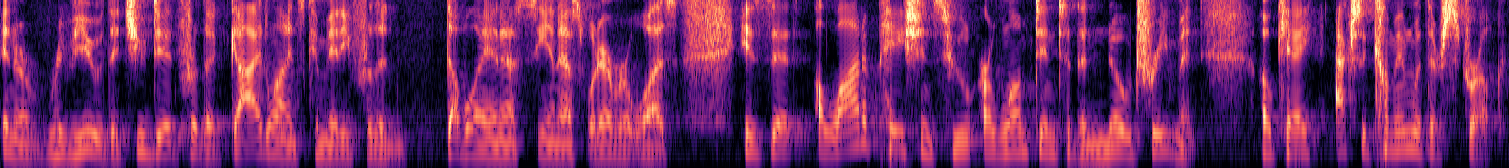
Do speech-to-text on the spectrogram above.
in a review that you did for the guidelines committee committee for the double CNS, whatever it was, is that a lot of patients who are lumped into the no treatment, okay, actually come in with their stroke.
